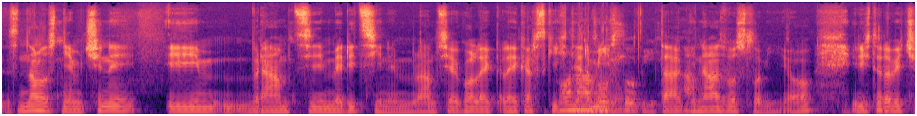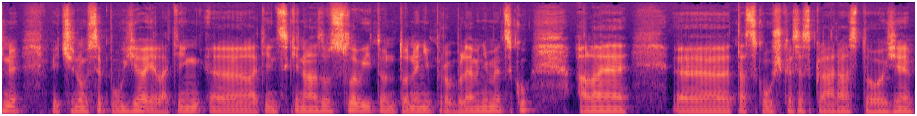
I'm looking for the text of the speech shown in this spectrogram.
znalost Němčiny i v rámci medicíny, v rámci jako lé, lékařských o termínů. Názvosloví. Tak, A. i názvosloví. Jo? I když teda většinou, většinou se používá i latin, uh, latinský názvosloví, to, to není problém v Německu, ale uh, ta zkouška se skládá z toho, že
